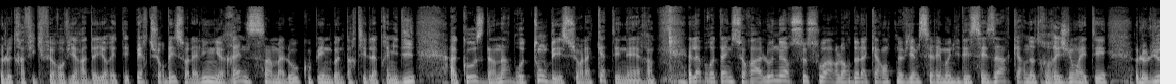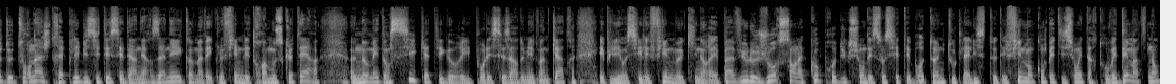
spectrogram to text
Le trafic ferroviaire a d'ailleurs été perturbé sur la ligne Rennes-Saint-Malo, coupé une bonne partie de l'après-midi à cause d'un arbre tombé sur la caténaire. La Bretagne sera à l'honneur ce soir lors de la 49e cérémonie des Césars, car notre région a été le lieu de tournage très plébiscité ces dernières années, comme avec le film Les Trois Mousquetaires, nommé dans six catégories pour les Césars 2024. Et puis il y a aussi les films qui n'auraient pas vu le jour sans la coproduction des sociétés bretonnes. Toute la liste des films en compétition est à retrouver dès maintenant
